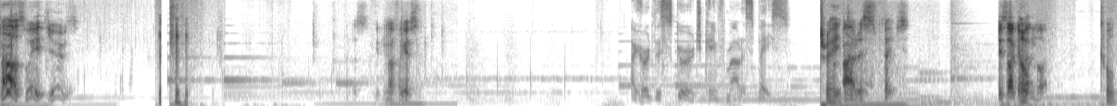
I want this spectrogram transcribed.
Oh, sweet, use! That's good enough, I guess. I heard this scourge came from outer space. Trade? Outer space. It's like a Oh. vendor. Cool.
